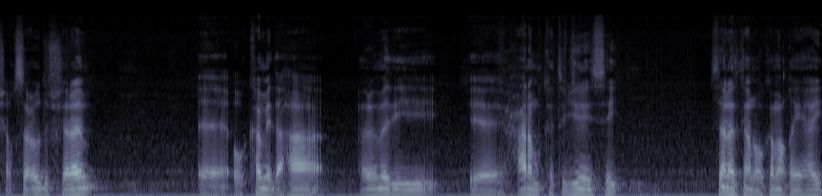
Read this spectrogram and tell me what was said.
sheekh sacuud shareem oo ka mid ahaa culimadii xaramka tujinaysay sanadkan uu ka maqan yahay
